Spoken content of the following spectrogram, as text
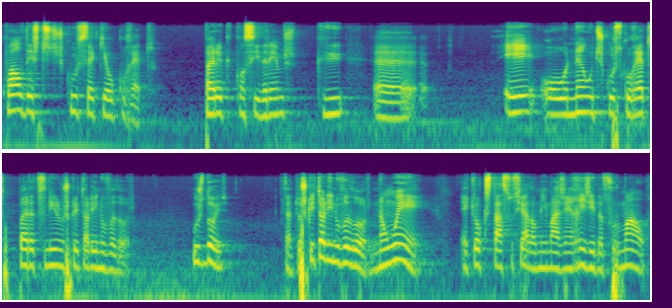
qual destes discursos é que é o correto para que consideremos que uh, é ou não o discurso correto para definir um escritório inovador? Os dois. Portanto, o escritório inovador não é aquele que está associado a uma imagem rígida, formal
